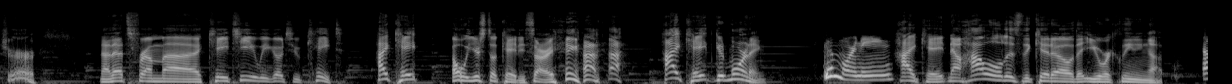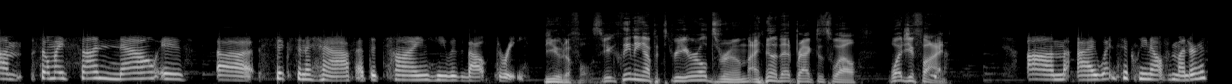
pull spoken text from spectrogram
Sure. Now that's from uh, KT. We go to Kate. Hi, Kate. Oh, you're still Katie. Sorry. Hang on. Hi, Kate. Good morning. Good morning. Hi, Kate. Now, how old is the kiddo that you were cleaning up? Um, so my son now is uh, six and a half. At the time, he was about three. Beautiful. So you're cleaning up a three year old's room. I know that practice well. What'd you find? Um, I went to clean out from under his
